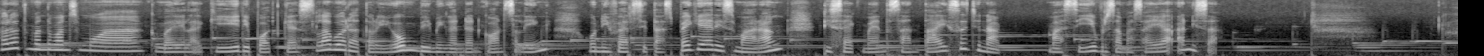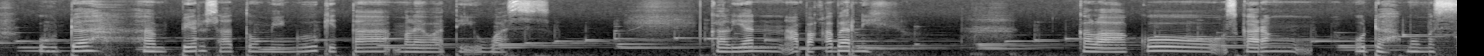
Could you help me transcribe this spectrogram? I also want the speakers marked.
Speaker 1: Halo teman-teman semua, kembali lagi di podcast Laboratorium Bimbingan dan Konseling Universitas PGRI Semarang di segmen Santai Sejenak. Masih bersama saya Anissa. Udah hampir satu minggu kita melewati UAS. Kalian apa kabar nih? Kalau aku sekarang udah mumes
